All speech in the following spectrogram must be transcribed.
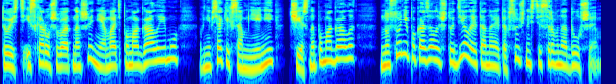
То есть из хорошего отношения мать помогала ему, вне всяких сомнений, честно помогала, но Соне показалось, что делает она это в сущности с равнодушием.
